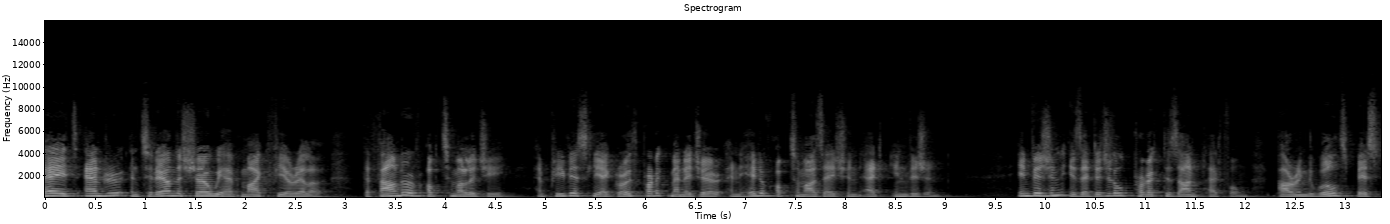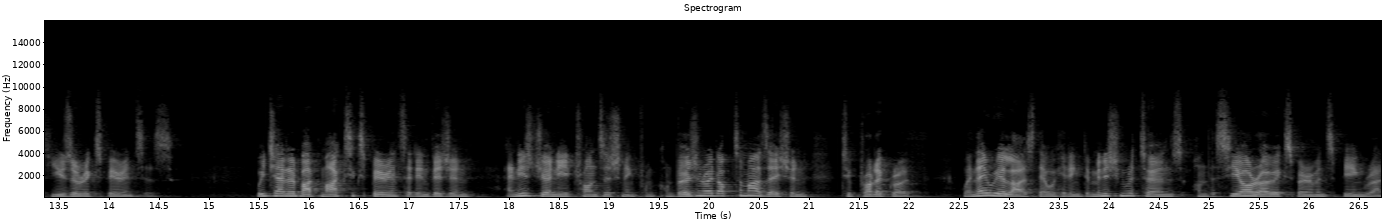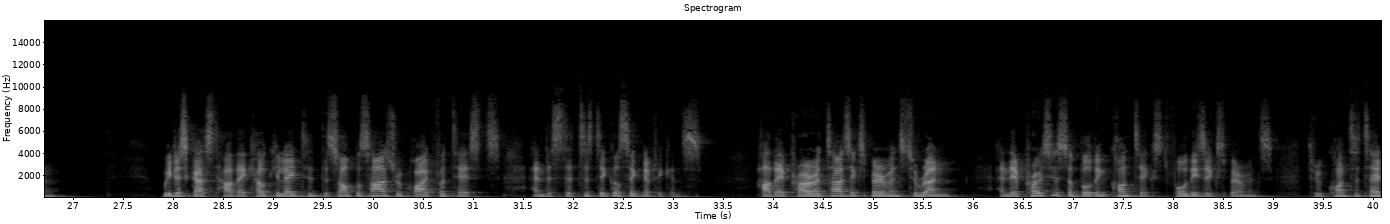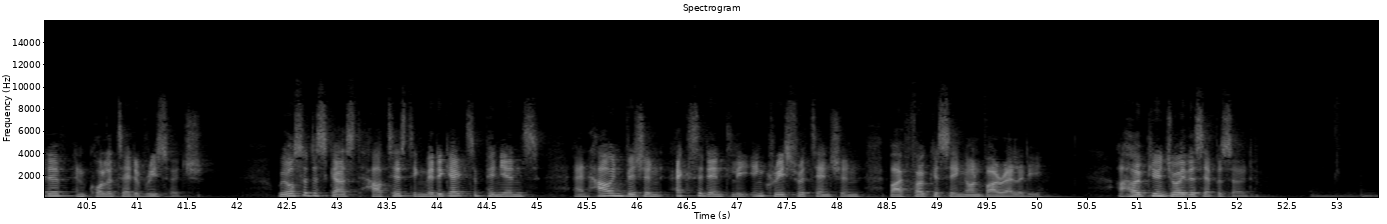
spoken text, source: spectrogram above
Hey, it's Andrew, and today on the show we have Mike Fiorello, the founder of Optimology and previously a growth product manager and head of optimization at InVision. InVision is a digital product design platform powering the world's best user experiences. We chatted about Mike's experience at InVision and his journey transitioning from conversion rate optimization to product growth when they realized they were hitting diminishing returns on the CRO experiments being run. We discussed how they calculated the sample size required for tests and the statistical significance, how they prioritize experiments to run, and their process of building context for these experiments through quantitative and qualitative research. We also discussed how testing mitigates opinions and how InVision accidentally increased retention by focusing on virality. I hope you enjoy this episode.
